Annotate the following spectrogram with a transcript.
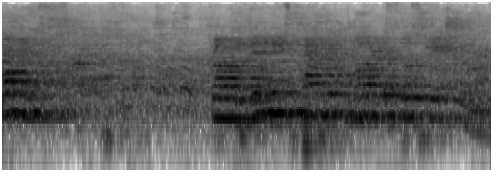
from the Vietnamese Catholic Mother Association.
